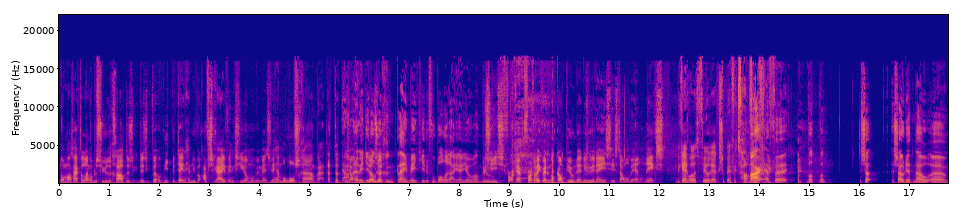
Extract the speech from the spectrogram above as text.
nogmaals, hij heeft een lange blessure gehad. Dus, dus ik wil ook niet meteen hem nu weer afschrijven. En ik zie allemaal weer mensen weer helemaal losgaan. Nou, dat dat Ja, is maar allemaal niet je, dat is ook een klein beetje de voetballerij, hè, Johan? Bedoel, Precies. Vorige, vorige week werd het nog kampioen en nu ineens is het allemaal weer helemaal niks. Ik krijg wel het veel reacties op F12. Maar even, wat, wat, zou, zou dit nou ehm,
